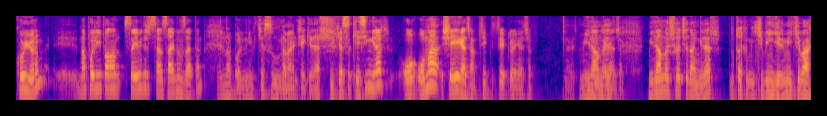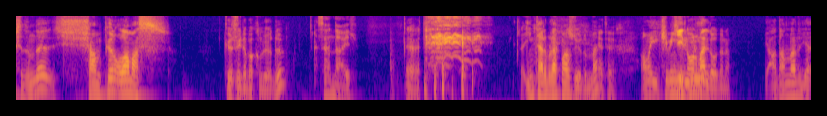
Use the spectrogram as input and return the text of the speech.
koyuyorum. E, Napoli'yi falan sayabiliriz. Sen saydın zaten. Napoli Newcastle da bence girer. Newcastle kesin girer. O, ona şeye geleceğim. Teknik direktöre geleceğim. Evet, Milan'da Milan'da geleceğim. Milan'da şu açıdan girer. Bu takım 2022 başladığında şampiyon olamaz gözüyle bakılıyordu. Sen dahil. Evet. Inter bırakmaz diyordum ben. Evet evet. Ama 2020 Ki normalde o dönem. Ya adamlar ya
